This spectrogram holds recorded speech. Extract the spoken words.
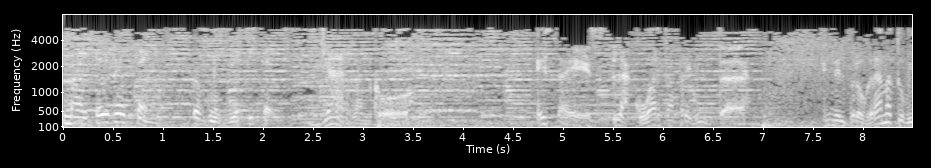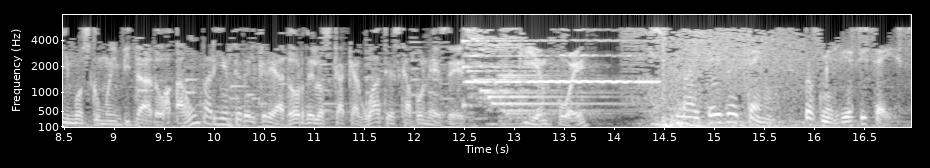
My Favorite Thing 2016. Ya arrancó. Esta es la cuarta pregunta. En el programa tuvimos como invitado a un pariente del creador de los cacahuates japoneses. ¿Quién fue? My Favorite Thing 2016.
